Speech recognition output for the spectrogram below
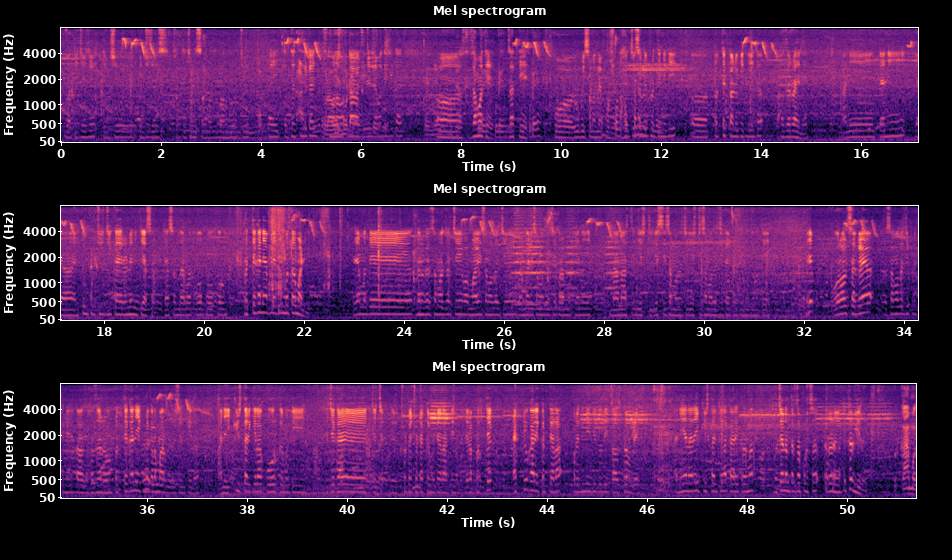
जातीचे जे तीनशे पंचेचाळीस सत्तेचाळीस समाज बांधवांचे काही त्याच्यातले काही धाराशिव जिल्ह्यामध्ये जे काय जमाती आहे जाती आहेत ओबीसीमधल्या पोस्ट ह्याचे सगळे प्रतिनिधी प्रत्येक तालुक्यातले इथं हजर राहिले. आणि त्यांनी इथून पुढची जी काही रणनीती असेल त्या संदर्भात ओप करून प्रत्येकाने आपली आपली मतं मांडली. त्याच्यामध्ये धनगर समाजाचे व माळी समाजाचे वंगारी समाजाचे प्रामुख्याने नाना असतील एस टी एस सी समाजाचे एस टी समाजाचे काही प्रतिनिधी होते. म्हणजे ओव्हरऑल सगळ्या समाजाचे प्रतिनिधी आज हजर राहून प्रत्येकाने एकमेकाला मार्गदर्शन केलं. आणि एकवीस तारखेला कोर कमिटी त्याचे काय त्याच्या छोट्या छोट्या कमिट्या राहतील त्याला प्रत्येक ॲक्टिव्ह कार्यकर्त्याला प्रतिनिधित्व द्यायचं आज ठरलं आहे आणि येणाऱ्या एकवीस तारखेला कार्यक्रमात त्याच्यानंतरचा पुढचं रणनीती ठरली जाईल. काय मग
